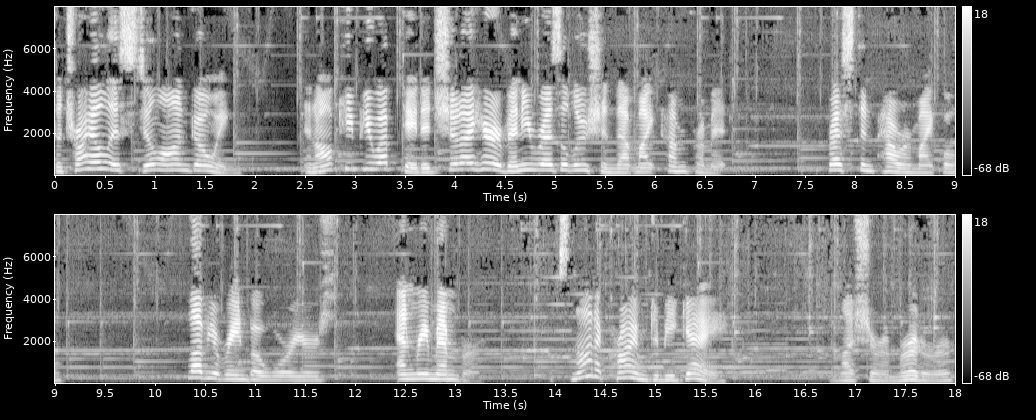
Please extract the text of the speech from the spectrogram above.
The trial is still ongoing, and I'll keep you updated should I hear of any resolution that might come from it. Rest in power, Michael. Love you, Rainbow Warriors. And remember, it's not a crime to be gay, unless you're a murderer.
